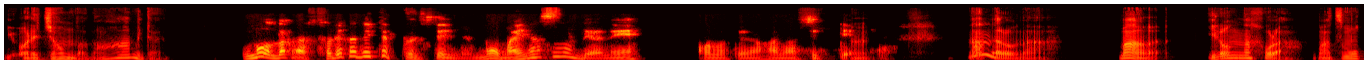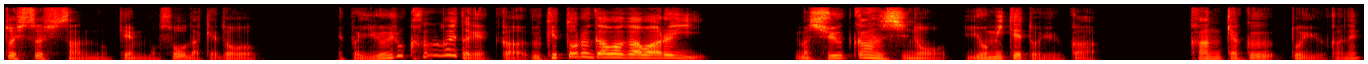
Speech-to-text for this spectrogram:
言われちゃうんだな、みたいな。もうだからそれが出ちゃった時点でもうマイナスなんだよね。この手の話って。うんなんだろうな。まあ、いろんなほら、松本人志さんの件もそうだけど、やっぱいろいろ考えた結果、受け取る側が悪い、まあ、週刊誌の読み手というか、観客というかね、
